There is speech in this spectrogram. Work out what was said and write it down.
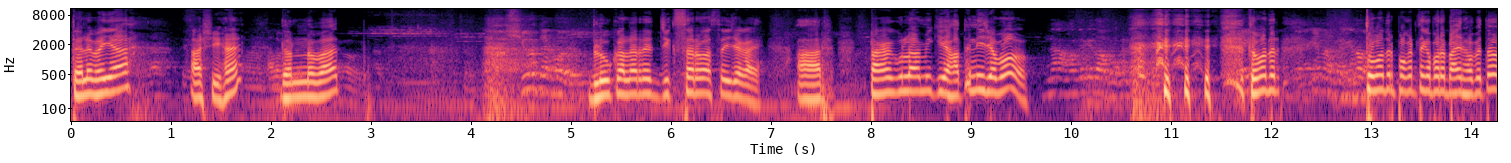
তাহলে ভাইয়া আসি হ্যাঁ? ধন্যবাদ। ব্লু কালারের জিক্সারও আছে এই জায়গায়। আর টাকাগুলো আমি কি হাতে নিয়ে যাব? তোমাদের তোমাদের পকেট থেকে পরে বাইর হবে তো?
